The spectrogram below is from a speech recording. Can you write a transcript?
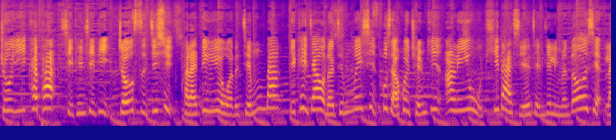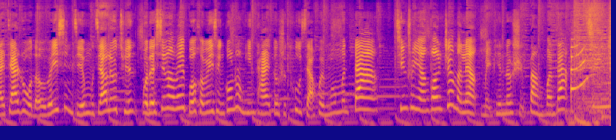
周一开趴，谢天谢地，周四继续。快来订阅我的节目吧，也可以加我的节目微信“兔小慧全拼二零一五 T 大写”，简介里面都有写，来加入我的微信节目交流群。我的新浪微博和微信公众平台都是兔小慧，么么哒！青春阳光正能量，每天都是棒棒哒。请你，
